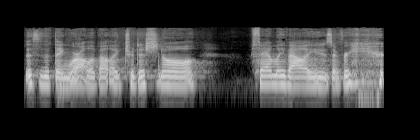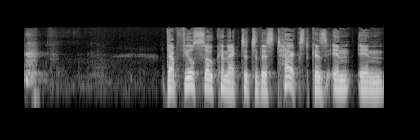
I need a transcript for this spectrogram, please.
this is the thing we're all about like traditional family values over here? That feels so connected to this text because in in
